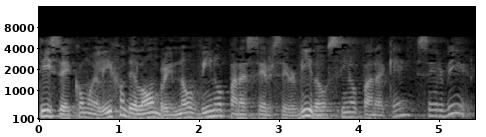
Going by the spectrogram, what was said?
Dice, como el Hijo del Hombre no vino para ser servido, sino para qué? Servir.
